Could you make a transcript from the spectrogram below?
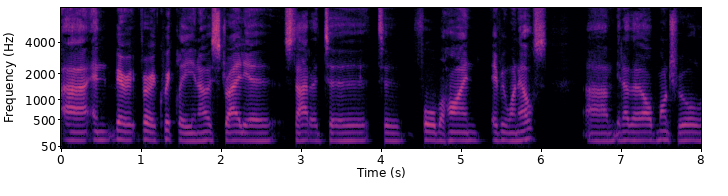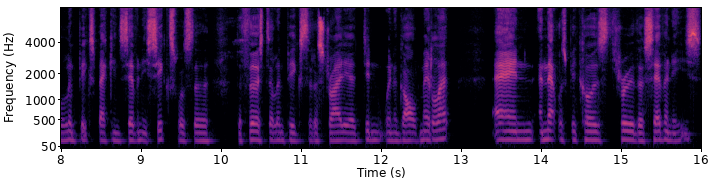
uh, and very very quickly, you know, Australia started to to fall behind everyone else. Um, you know, the old Montreal Olympics back in '76 was the the first Olympics that Australia didn't win a gold medal at, and and that was because through the '70s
